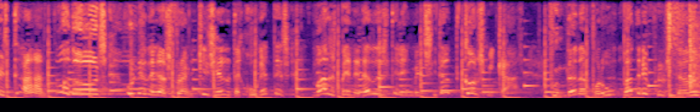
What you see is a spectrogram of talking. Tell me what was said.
están todos! Una de las franquicias de juguetes más veneradas de la inmensidad cósmica, fundada por un padre frustrado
